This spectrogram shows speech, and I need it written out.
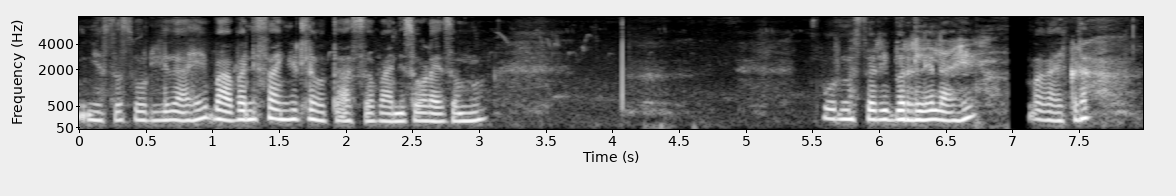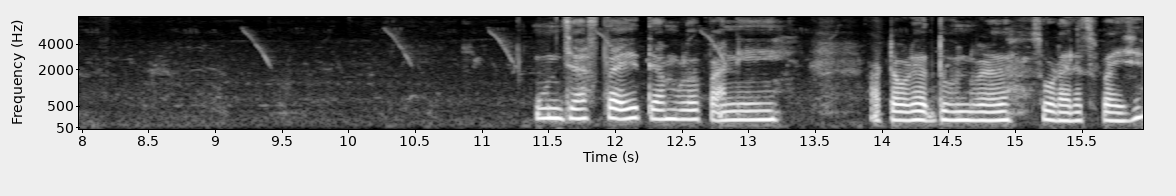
मी असं सोडलेलं आहे. बाबांनी सांगितलं होतं असं पाणी सोडायचं म्हणून. पूर्ण सरी भरलेलं आहे. बघा इकडं. ऊन जास्त आहे त्यामुळं पाणी आठवड्यात दोन वेळा सोडायलाच पाहिजे.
